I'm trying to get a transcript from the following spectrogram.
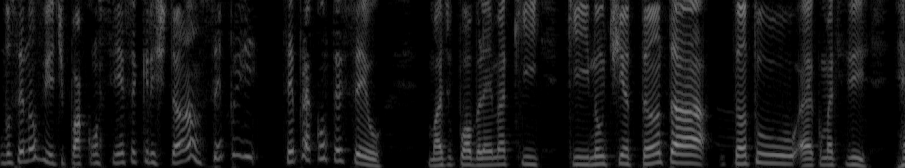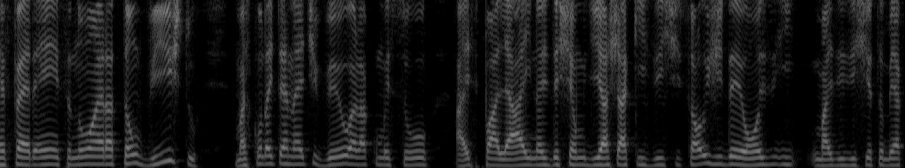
você não via, tipo, a consciência cristã sempre sempre aconteceu, mas o problema é que que não tinha tanta tanto, é, como é que se diz, referência, não era tão visto, mas quando a internet veio, ela começou a espalhar e nós deixamos de achar que existe só os gideões, e, mas existia também a,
